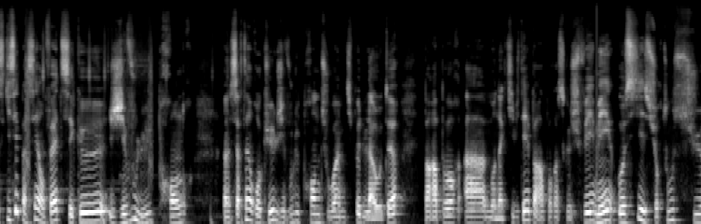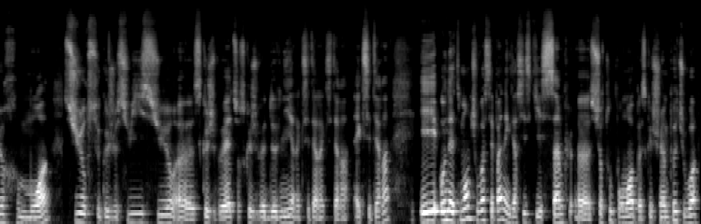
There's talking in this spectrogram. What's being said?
ce qui s'est passé, en fait, c'est que j'ai voulu prendre un certain recul, j'ai voulu prendre, tu vois, un petit peu de la hauteur par rapport à mon activité, par rapport à ce que je fais, mais aussi et surtout sur moi, sur ce que je suis, sur euh, ce que je veux être, sur ce que je veux devenir, etc., etc., etc. Et honnêtement, tu vois, c'est pas un exercice qui est simple, euh, surtout pour moi, parce que je suis un peu, tu vois,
